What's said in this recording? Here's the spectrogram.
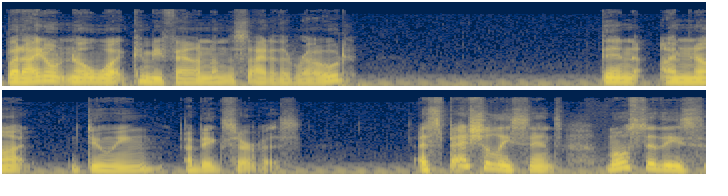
but I don't know what can be found on the side of the road, then I'm not doing a big service. Especially since most of these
